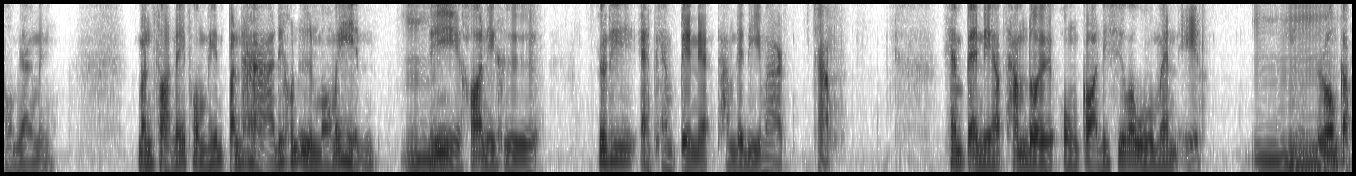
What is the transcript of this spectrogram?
ผมอย่างหนึ่งมันสอนให้ผมเห็นปัญหาที่คนอื่นมองไม่เห็นอืมนี่ข้อนี้คือ เรื่องที่แอดแคมเปญเนี่ยทำได้ดีมากครับ แคมเปญนี้ครับทำโดยองค์กรที่ชื่อว่า Women Aid อือืมมร่วมกับ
